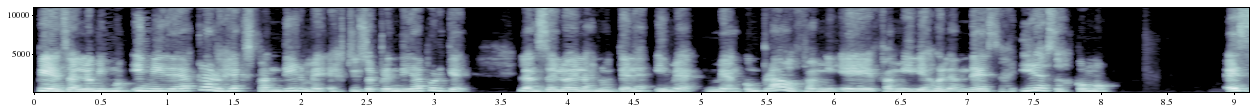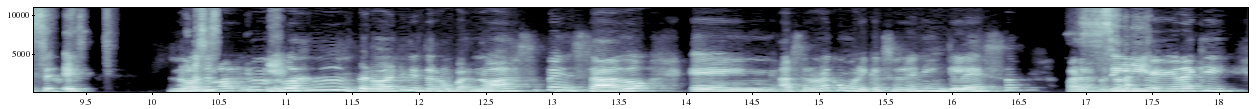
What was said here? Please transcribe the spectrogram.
piensan lo mismo. Y mi idea, claro, es expandirme. Estoy sorprendida porque lancé lo de las Nutellas y me, han comprado eh, familias holandesas. Y eso es como, es, es no, has, perdón que te interrumpa, ¿no has pensado en hacer una comunicación en inglés para las personas que viven aquí?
